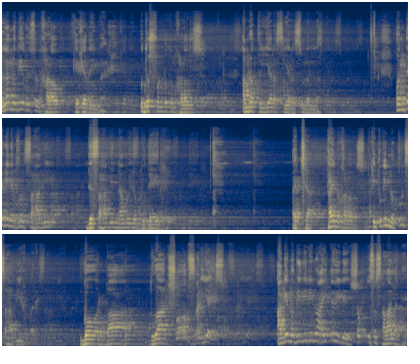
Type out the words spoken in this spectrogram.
আল্লাহ নবী কইসন খাড়াও কে দেইবা? ও দশ পনেরো হয়েছে আমরা তৈয়ার আছি ইয়া রাসূলুল্লাহ। অন্তাকিন একজন সাহাবি, যে সাহাবির নাম হইল বুদের। আচ্ছা তাই না খাড়া হয়েছে কিন্তু কি নতুন সাহাবি হবারে গড় বা দুয়ার সব ছাড়িয়ে আইস আগে নবীদিনই নো আইতে হইলে সব কিছু ছাড়া লাগে।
